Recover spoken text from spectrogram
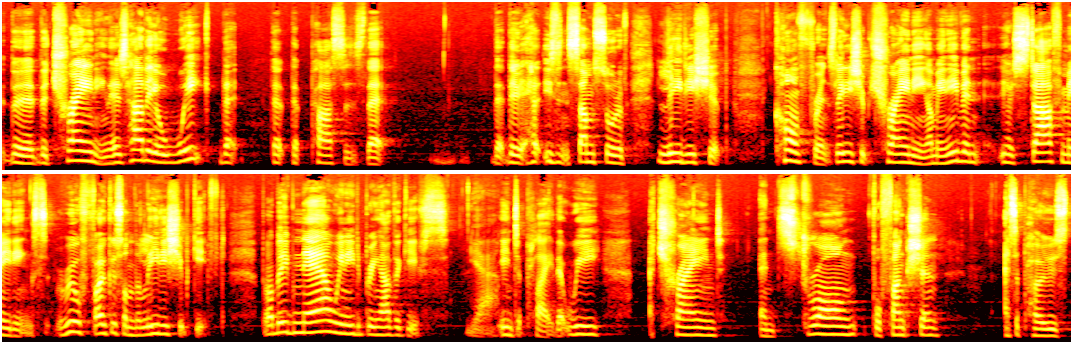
the the training there's hardly a week that, that that passes that that there isn't some sort of leadership conference, leadership training. I mean, even you know, staff meetings, real focus on the leadership gift. But I believe now we need to bring other gifts Yeah. into play, that we are trained and strong for function as opposed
